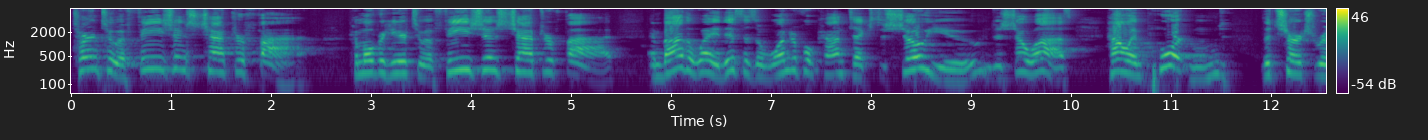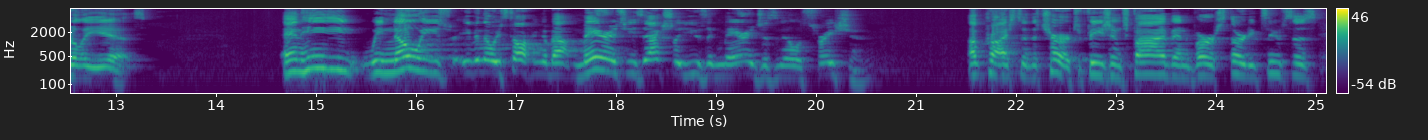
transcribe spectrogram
Turn to Ephesians chapter 5. Come over here to Ephesians chapter 5. And by the way, this is a wonderful context to show you, and to show us how important the church really is. And he, we know he's, even though he's talking about marriage, he's actually using marriage as an illustration of Christ in the church. Ephesians 5 and verse 32 says,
